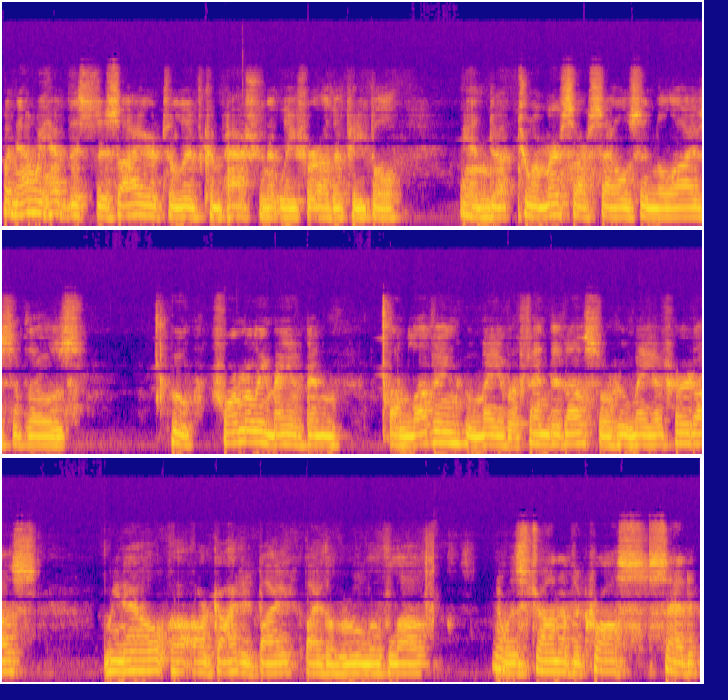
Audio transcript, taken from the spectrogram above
but now we have this desire to live compassionately for other people and uh, to immerse ourselves in the lives of those who formerly may have been unloving, who may have offended us, or who may have hurt us. We now uh, are guided by, by the rule of love. You know, as John of the Cross said,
